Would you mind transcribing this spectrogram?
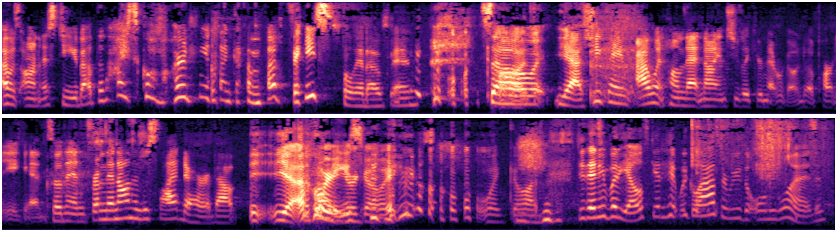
I was honest to you about the high school party. I got my face split open. Oh so God. yeah, she came. I went home that night and she was like, "You're never going to a party again." So then from then on, I just lied to her about. yeah, where you're going. oh my god. Did anybody else get hit with glass, or were you the only one?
